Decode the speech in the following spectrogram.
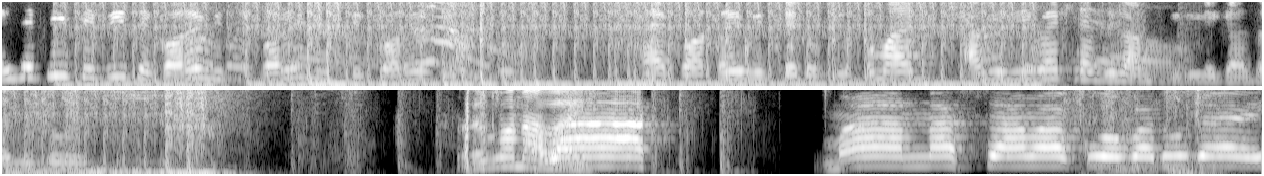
এই যে পিছে পিছে ঘরের ভিতরে ঘরের ভিতরে ঘরের ভিতরে। হ্যাঁ ঘরের ভিতরে ঢুকলো। তোমার আমি রিভাইটটা দিলাম কিল্লি কাজ আমি তুমি করব না ভাই। মা নাসামা কো বাদু দেয়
